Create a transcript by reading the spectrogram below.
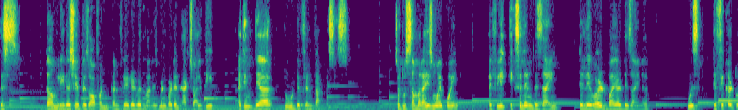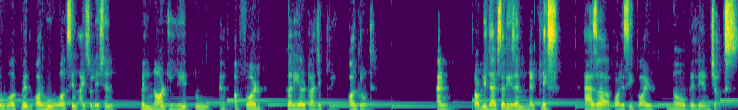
this term leadership is often conflated with management, but in actuality, I think they are two different practices. So, to summarize my point, I feel excellent design delivered by a designer who is difficult to work with or who works in isolation will not lead to an upward career trajectory or growth. And probably that's the reason Netflix has a policy called no brilliant jerks.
